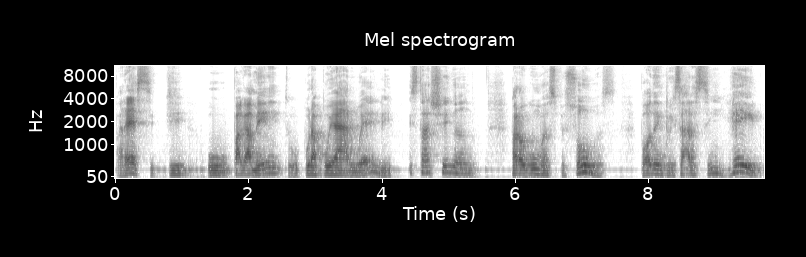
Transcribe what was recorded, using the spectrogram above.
Parece que o pagamento por apoiar o L está chegando. Para algumas pessoas, podem pensar assim, hey,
